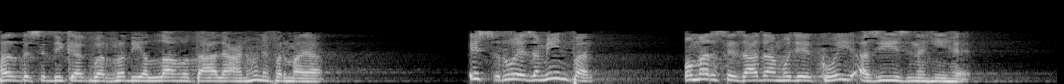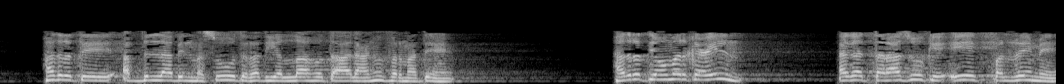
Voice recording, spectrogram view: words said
حضرت صدیق اکبر رضی اللہ تعالی عنہ نے فرمایا، اس روئے زمین پر عمر سے زیادہ مجھے کوئی عزیز نہیں ہے۔ حضرت عبداللہ بن مسعود رضی اللہ تعالی عنہ فرماتے ہیں حضرت عمر کا علم اگر ترازو کے ایک پلرے میں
